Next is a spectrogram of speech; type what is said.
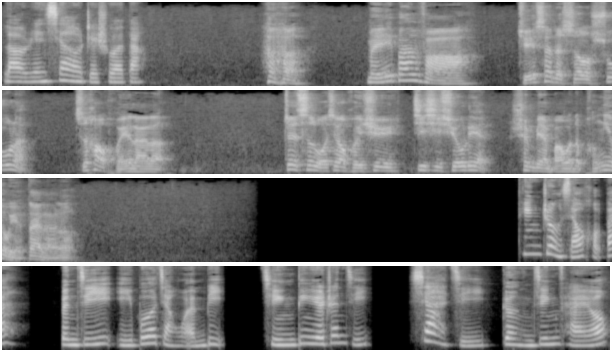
老人笑着说道。哈哈，没办法，决赛的时候输了，只好回来了。这次我想回去继续修炼，顺便把我的朋友也带来了。听众小伙伴，本集已播讲完毕，请订阅专辑，下集更精彩哦。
